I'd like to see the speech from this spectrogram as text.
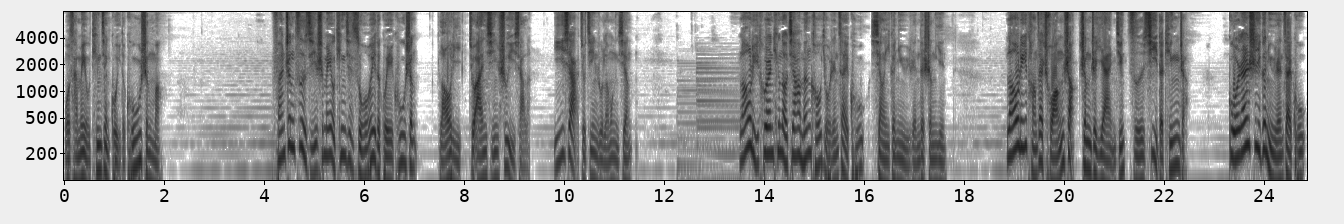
我才没有听见鬼的哭声吗？”反正自己是没有听见所谓的鬼哭声，老李就安心睡下了。一下就进入了梦乡。老李突然听到家门口有人在哭，像一个女人的声音。老李躺在床上，睁着眼睛仔细的听着，果然是一个女人在哭。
